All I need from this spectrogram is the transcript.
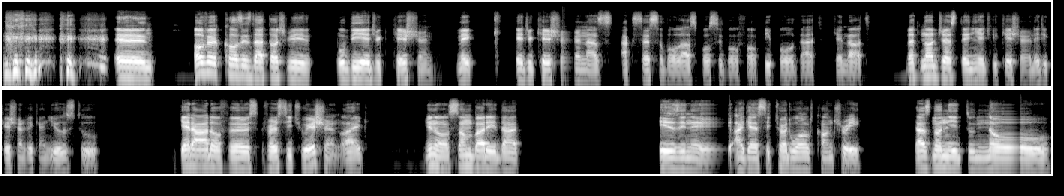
and other causes that touch me will be education. Make education as accessible as possible for people that cannot. But not just any education, education they can use to get out of their, their situation. Like, you know, somebody that is in a, I guess, a third world country does not need to know,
